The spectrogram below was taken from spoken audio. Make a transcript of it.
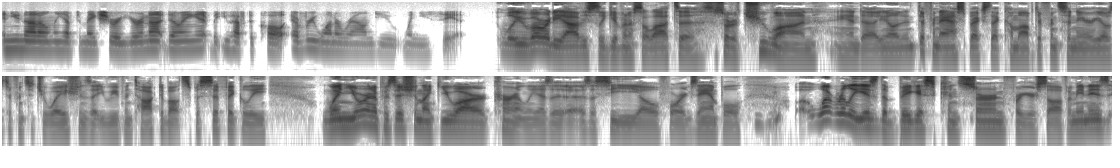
And you not only have to make sure you're not doing it, but you have to call everyone around you when you see it. Well, you've already obviously given us a lot to sort of chew on, and uh, you know, different aspects that come up, different scenarios, different situations that you even talked about specifically. When you're in a position like you are currently, as a as a CEO, for example, mm-hmm. What really is the biggest concern for yourself? I mean, is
